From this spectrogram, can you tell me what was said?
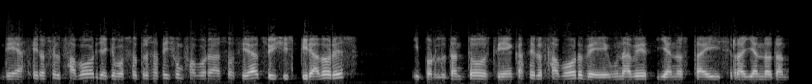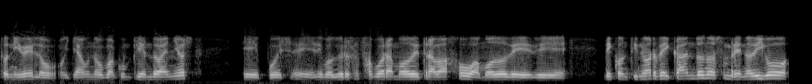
de haceros el favor, ya que vosotros hacéis un favor a la sociedad, sois inspiradores y por lo tanto os tienen que hacer el favor de una vez ya no estáis rayando a tanto nivel o, ya uno va cumpliendo años, eh, pues eh, devolveros el favor a modo de trabajo o a modo de, de, de continuar becándonos, hombre, no digo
